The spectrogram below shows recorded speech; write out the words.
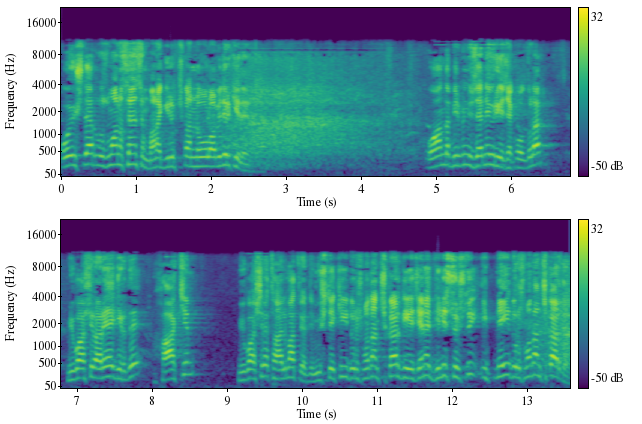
o işler uzmanı sensin. Bana girip çıkan ne olabilir ki dedi. O anda birbirinin üzerine yürüyecek oldular. Mübaşir araya girdi. Hakim mübaşire talimat verdi. Müştekiyi duruşmadan çıkar diyeceğine dili sürçtü. İpneyi duruşmadan çıkar dedi.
